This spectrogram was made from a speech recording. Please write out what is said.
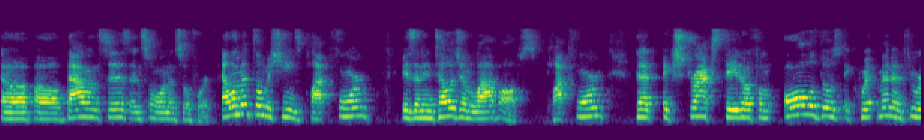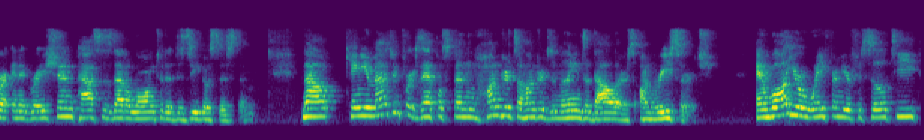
uh, uh, balances, and so on and so forth. Elemental Machines platform is an intelligent lab ops platform that extracts data from all of those equipment and through our integration passes that along to the Desigo system. Now, can you imagine, for example, spending hundreds of hundreds of millions of dollars on research? And while you're away from your facility,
